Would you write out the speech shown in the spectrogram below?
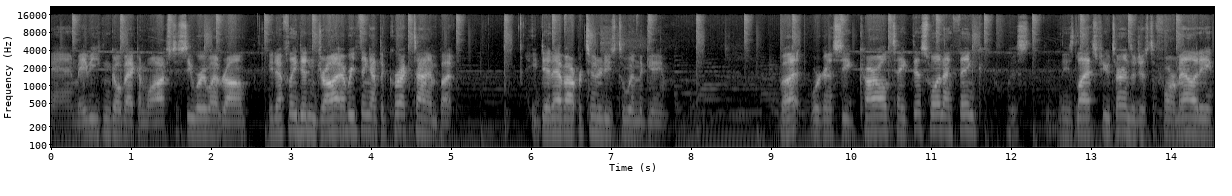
And maybe he can go back and watch to see where he went wrong. He definitely didn't draw everything at the correct time, but he did have opportunities to win the game. But we're going to see Carl take this one, I think. These last few turns are just a formality.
